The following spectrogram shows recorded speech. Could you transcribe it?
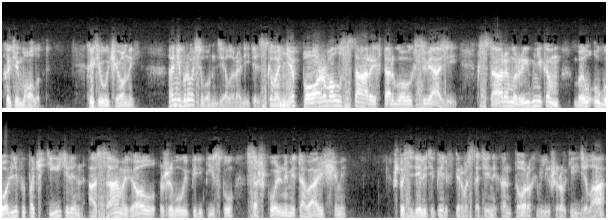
Хоть и молод, хоть и ученый. А не бросил он дело родительского, не порвал старых торговых связей. К старым рыбникам был угодлив и почтителен, а сам вел живую переписку со школьными товарищами, что сидели теперь в первостатейных конторах, вели широкие дела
